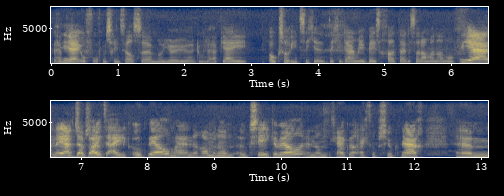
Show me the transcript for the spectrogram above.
Heb jij, of, of misschien zelfs milieudoelen, heb jij ook zoiets dat je, dat je daarmee bezighoudt tijdens de Ramadan? Of ja, nou ja, daarbuiten eigenlijk ook wel, maar in de Ramadan mhm. ook zeker wel. En dan ga ik wel echt op zoek naar Ehm,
